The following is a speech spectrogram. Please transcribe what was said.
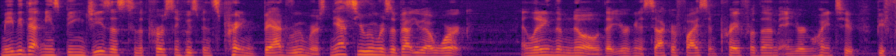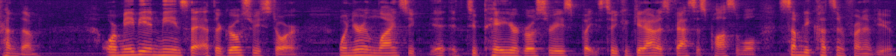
Maybe that means being Jesus to the person who's been spreading bad rumors, nasty rumors about you at work, and letting them know that you're going to sacrifice and pray for them and you're going to befriend them. Or maybe it means that at the grocery store, when you're in line to, eh, eh, to pay your groceries, but so you could get out as fast as possible, somebody cuts in front of you.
